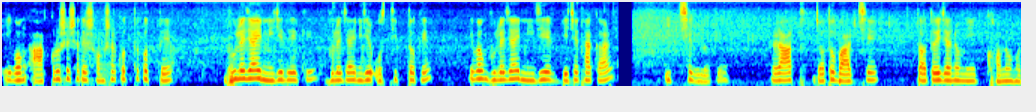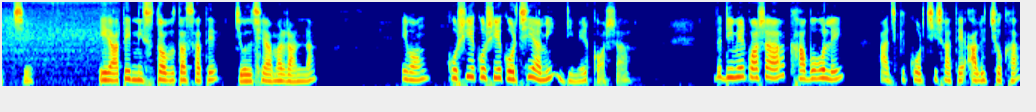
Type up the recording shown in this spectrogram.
এবং আক্রোশের সাথে সংসার করতে করতে ভুলে যায় নিজেদেরকে, ভুলে যায় নিজের অস্তিত্বকে এবং ভুলে যায় নিজের বেঁচে থাকার ইচ্ছেগুলোকে। রাত যত বাড়ছে, ততই যেন মেঘ ঘন হচ্ছে। এই রাতের নিস্তব্ধতার সাথে চলছে আমার রান্না এবং কষিয়ে কষিয়ে করছি আমি ডিমের কষা। তো ডিমের কষা খাব বলেই আজকে করছি সাথে আলুর চোখা।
